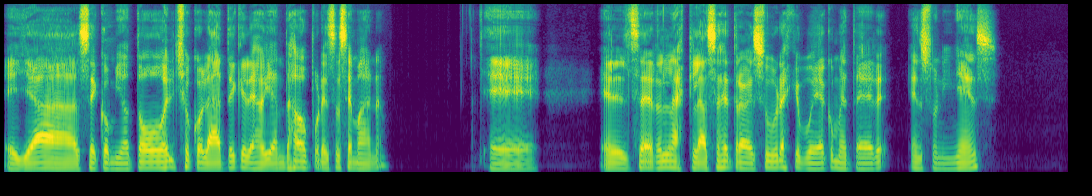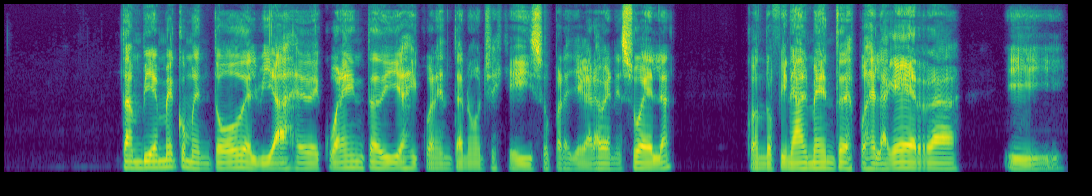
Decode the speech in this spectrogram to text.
ella se comió todo el chocolate que les habían dado por esa semana. Eh, el ser en las clases de travesuras que podía cometer en su niñez. También me comentó del viaje de 40 días y 40 noches que hizo para llegar a Venezuela, cuando finalmente después de la guerra y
